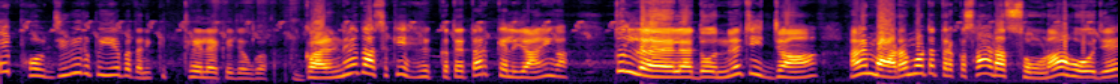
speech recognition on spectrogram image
ਇਹ ਫੌਜੀ ਵੀ ਰੁਪਈਏ ਪਤਾ ਨਹੀਂ ਕਿੱਥੇ ਲੈ ਕੇ ਜਾਊਗਾ। ਗੱਲ ਨੇ ਦੱਸ ਕੇ ਹਿੱਕ ਤੇ ਧਰ ਕੇ ਲਿਜਾਏਗਾ। ਤੂੰ ਲੈ ਲੈ ਦੋਨੇ ਚੀਜ਼ਾਂ। ਹੈ ਮਾੜਾ ਮੋਟਾ ਤੇਰਾ ਕਸਾੜਾ ਸੋਹਣਾ ਹੋ ਜੇ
